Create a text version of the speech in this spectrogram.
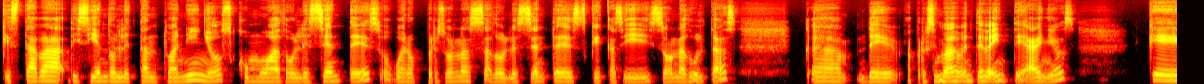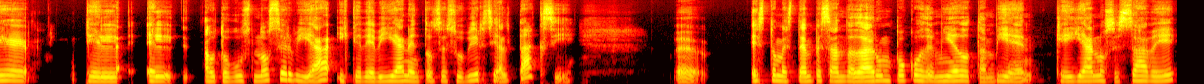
que estaba diciéndole tanto a niños como a adolescentes, o bueno, personas adolescentes que casi son adultas, ah, de aproximadamente 20 años, que que el el autobús no servía y que debían entonces subirse al taxi. Eh, esto me está empezando a dar un poco de miedo también, que ya no se sabe,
